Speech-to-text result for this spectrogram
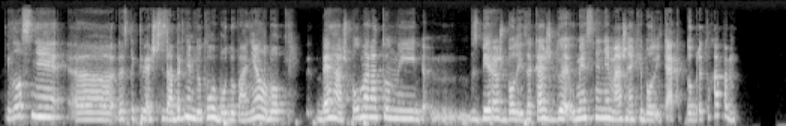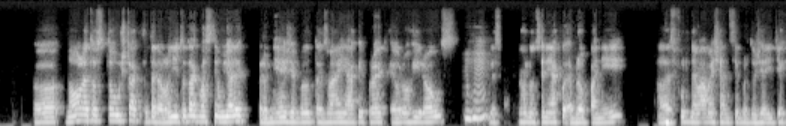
Ty vlastne, uh, respektíve ešte zabrnem do toho bodovania, lebo beháš polmaratóny, zbieraš body. Za každé umiestnenie máš nejaké body. Tak, dobre to chápem? Uh, no, letos to už tak, teda loni to tak vlastně udělali prvně, že byl takzvaný nějaký projekt Euro Heroes, mm-hmm. kde jsme hodnoceni jako Evropani, ale furt nemáme šanci, protože i těch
